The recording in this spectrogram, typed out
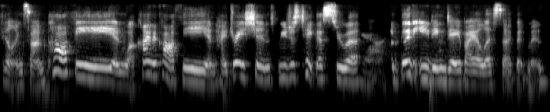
feelings on coffee and what kind of coffee and hydrations. Will you just take us through a, yeah. a good eating day by Elissa Goodman?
